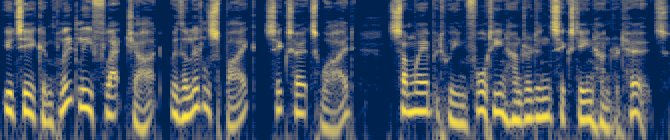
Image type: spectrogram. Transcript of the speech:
you'd see a completely flat chart with a little spike, 6 Hz wide, somewhere between 1400 and 1600 Hz.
